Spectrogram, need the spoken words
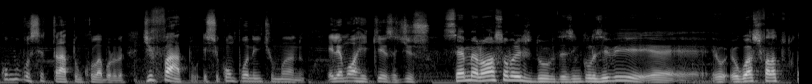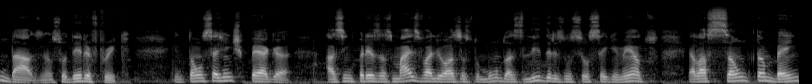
Como você trata um colaborador? De fato, esse componente humano, ele é a maior riqueza disso? Sem a menor sombra de dúvidas. Inclusive, é, eu, eu gosto de falar tudo com dados, né? Eu sou data freak. Então, se a gente pega as empresas mais valiosas do mundo, as líderes nos seus segmentos, elas são também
